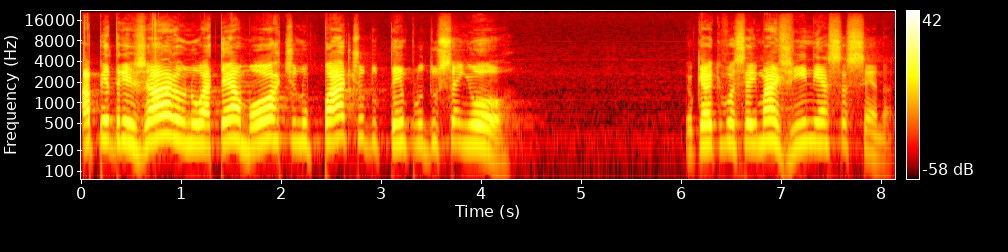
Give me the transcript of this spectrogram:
apedrejaram-no até a morte no pátio do templo do Senhor. Eu quero que você imagine essa cena.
